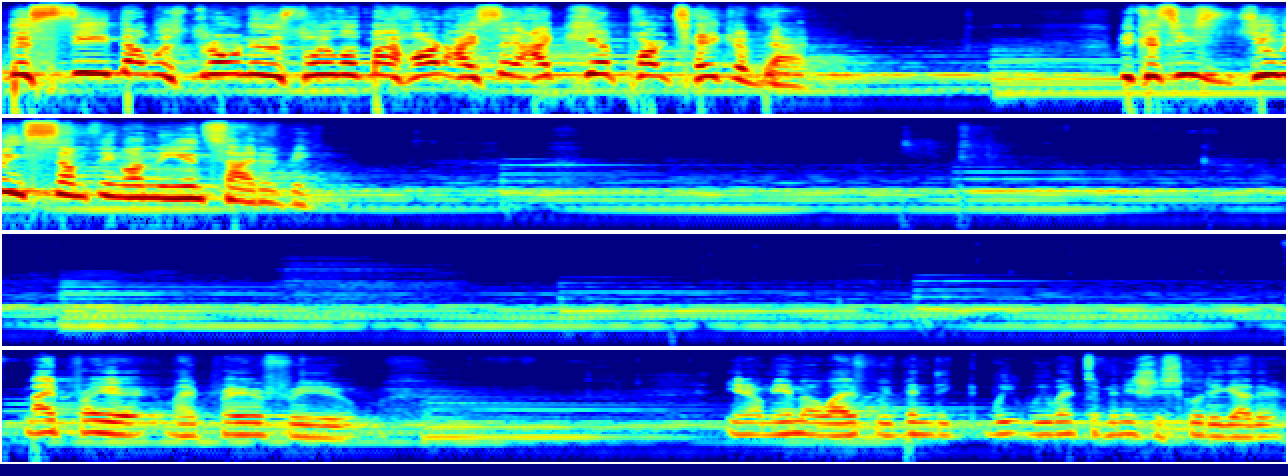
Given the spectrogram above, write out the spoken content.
the seed that was thrown in the soil of my heart, I say I can't partake of that because He's doing something on the inside of me. My prayer, my prayer for you. You know, me and my wife, we've been to, we, we went to ministry school together.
